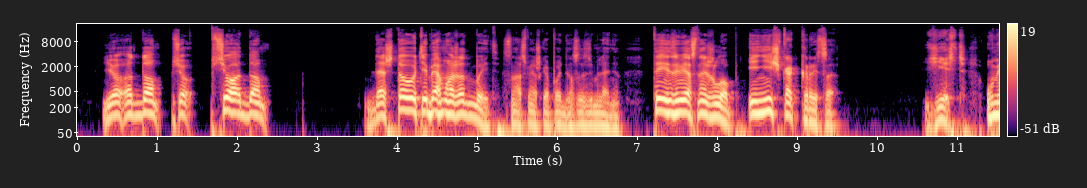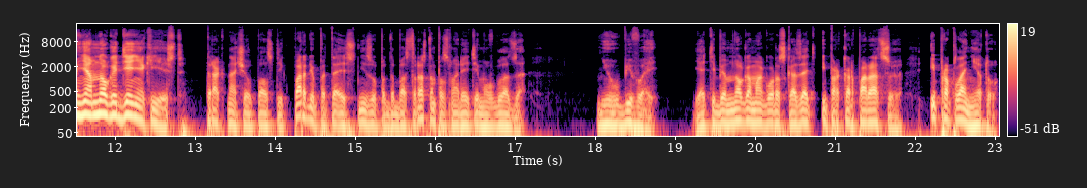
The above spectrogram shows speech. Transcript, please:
— Я отдам, все, все отдам. — Да что у тебя может быть? — с насмешкой поднялся землянин. — Ты известный жлоб и нищ, как крыса. — Есть! У меня много денег есть! Трак начал ползти к парню, пытаясь снизу подобострастно посмотреть ему в глаза. — Не убивай! — я тебе много могу рассказать и про корпорацию, и про планету,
